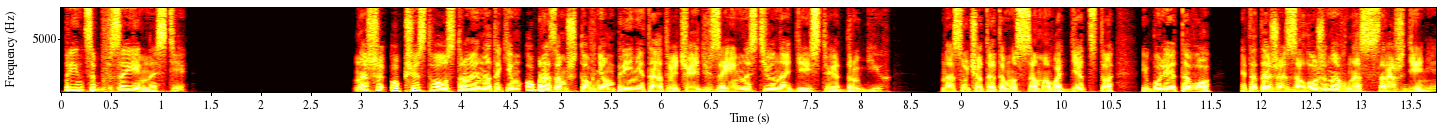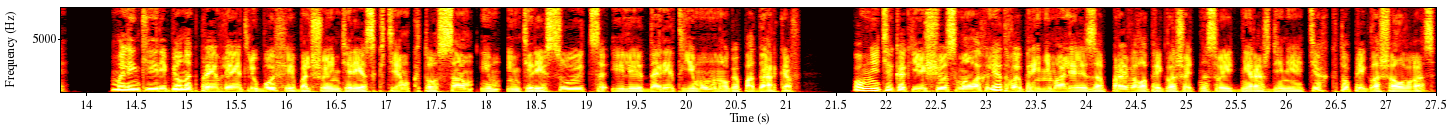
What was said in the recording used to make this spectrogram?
Принцип взаимности. Наше общество устроено таким образом, что в нем принято отвечать взаимностью на действия других. Нас учат этому с самого детства, и более того, это даже заложено в нас с рождения. Маленький ребенок проявляет любовь и большой интерес к тем, кто сам им интересуется или дарит ему много подарков. Помните, как еще с малых лет вы принимали за правило приглашать на свои дни рождения тех, кто приглашал вас?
